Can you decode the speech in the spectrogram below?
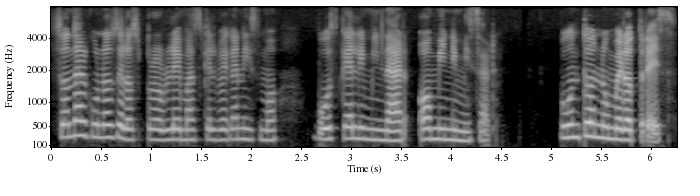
son algunos de los problemas que el veganismo busca eliminar o minimizar. Punto número 3.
